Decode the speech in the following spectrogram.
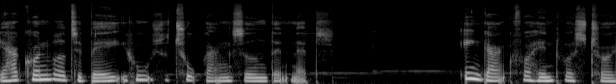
Jeg har kun været tilbage i huset to gange siden den nat. En gang for at hente vores tøj,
